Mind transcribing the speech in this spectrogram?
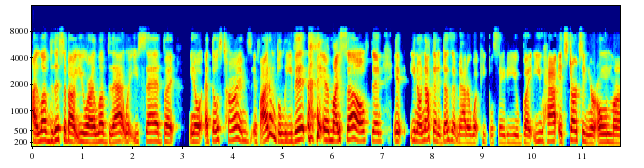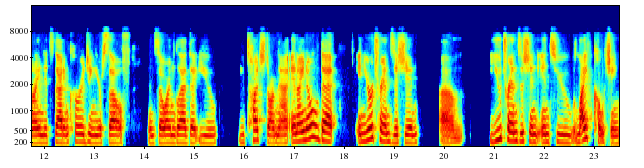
I loved this about you or I loved that what you said," but you know at those times if i don't believe it in myself then it you know not that it doesn't matter what people say to you but you have it starts in your own mind. It's that encouraging yourself. And so i'm glad that you you touched on that. And i know that in your transition um, you transitioned into life coaching.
